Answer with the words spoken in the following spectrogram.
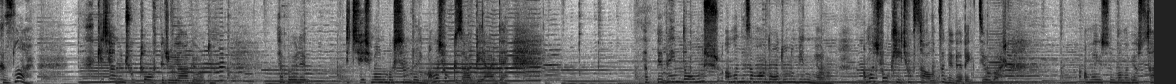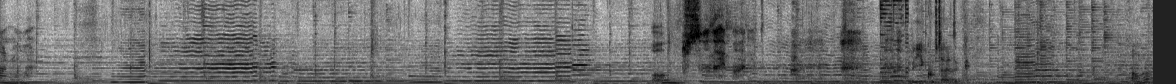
Kızlar, geçen gün çok tuhaf bir rüya gördüm. Ya böyle bir çeşmenin başındayım ama çok güzel bir yerde. Ya bebeğim doğmuş ama ne zaman doğduğunu bilmiyorum. Ama çok iyi, çok sağlıklı bir bebek diyorlar. Ama yüzünü bana göstermiyorlar. Oğlum sana emanet. Kurtardık. Ama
